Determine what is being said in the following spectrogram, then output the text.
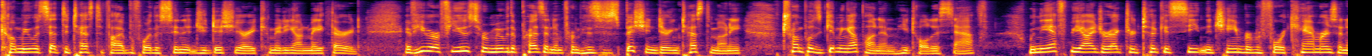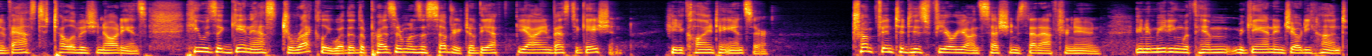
Comey was set to testify before the Senate Judiciary Committee on May 3rd. If he refused to remove the president from his suspicion during testimony, Trump was giving up on him, he told his staff. When the FBI director took his seat in the chamber before cameras and a vast television audience, he was again asked directly whether the president was the subject of the FBI investigation. He declined to answer. Trump vented his fury on Sessions that afternoon. In a meeting with him, McGahn, and Jody Hunt,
